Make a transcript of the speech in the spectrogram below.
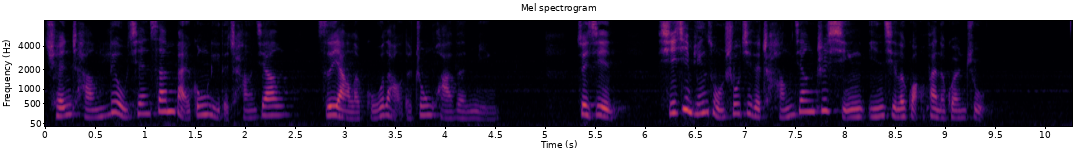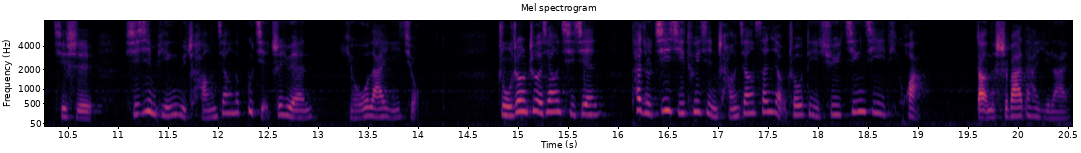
全长六千三百公里的长江，滋养了古老的中华文明。最近，习近平总书记的长江之行引起了广泛的关注。其实，习近平与长江的不解之缘由来已久。主政浙江期间，他就积极推进长江三角洲地区经济一体化。党的十八大以来，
